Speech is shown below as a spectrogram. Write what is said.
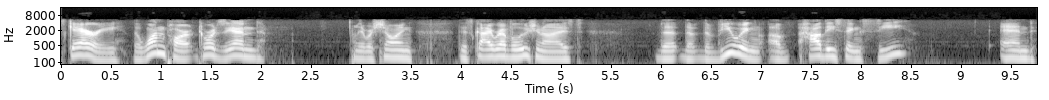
scary. The one part towards the end, they were showing this guy revolutionized the the, the viewing of how these things see, and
